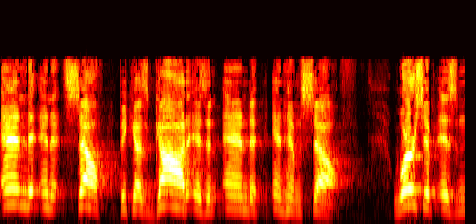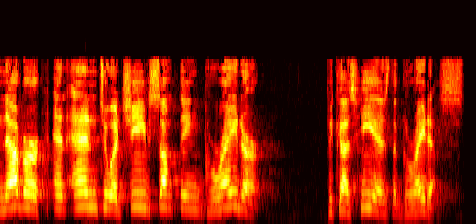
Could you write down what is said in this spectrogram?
end in itself because God is an end in Himself. Worship is never an end to achieve something greater because He is the greatest.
